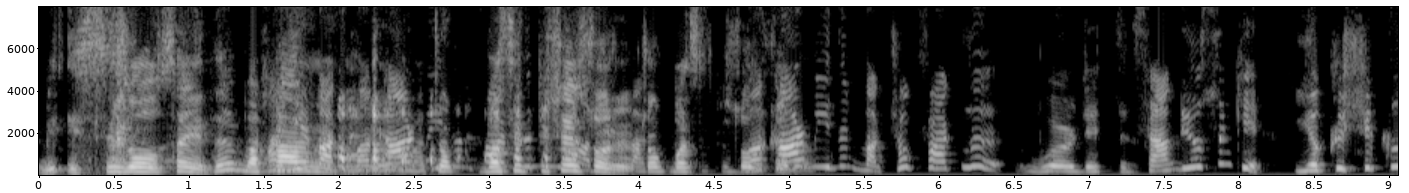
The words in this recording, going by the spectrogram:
bir işsiz olsaydı bakar Hayır, bak, mıydın? bakar mıydın? Çok basit bir bir şey muhabbet. soruyor. Bak, Çok basit bir soru Bakar soruyor. mıydın? Bak çok farklı word ettin. Sen diyorsun ki yakışıklı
